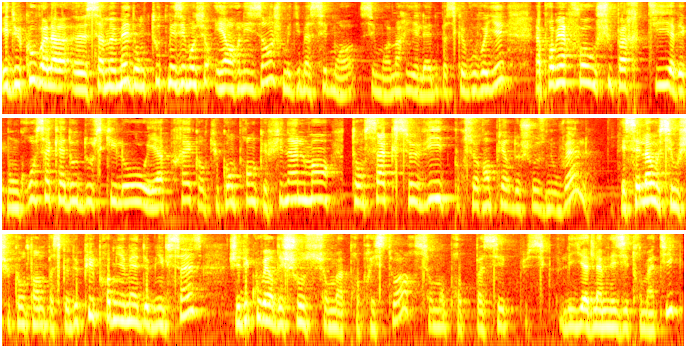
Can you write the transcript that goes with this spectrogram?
Et du coup, voilà, euh, ça me met donc toutes mes émotions. Et en relisant, je me dis, bah, c'est moi, c'est moi, Marie-Hélène. Parce que vous voyez, la première fois où je suis partie avec mon gros sac à dos de 12 kilos, et après, quand tu comprends que finalement, ton sac se vide pour se remplir de choses nouvelles, et c'est là aussi où je suis contente, parce que depuis le 1er mai 2016, j'ai découvert des choses sur ma propre histoire, sur mon propre passé, puisqu'il y a de l'amnésie traumatique,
